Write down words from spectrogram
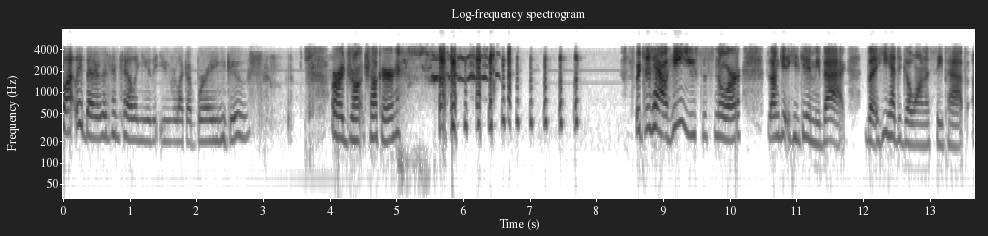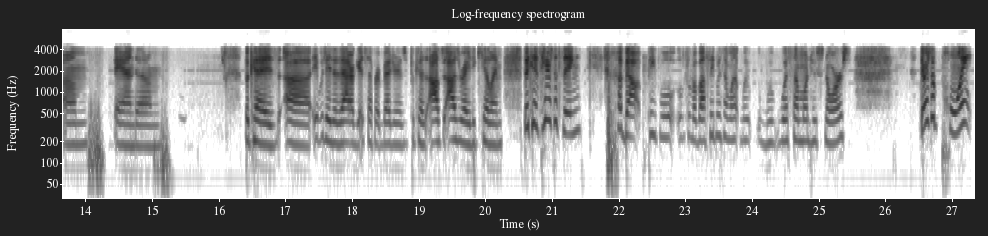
Slightly better than him telling you that you were like a brain goose. Or a drunk trucker. Which is how he used to snore. Cause I'm get, he's getting me back, but he had to go on a CPAP. Um, and um, because uh, it was either that or get separate bedrooms because I was I was ready to kill him. Because here's the thing about people about sleeping someone with, with someone who snores. There's a point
